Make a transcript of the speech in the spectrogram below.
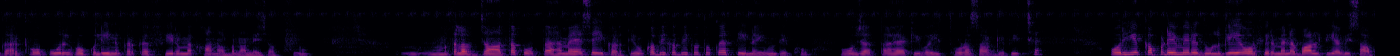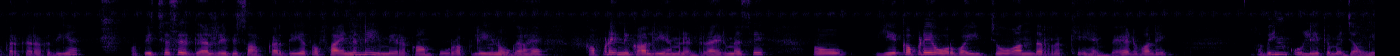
घर को पूरे को क्लीन करके फिर मैं खाना बनाने जाती हूँ। मतलब जहाँ तक होता है, मैं ऐसे ही करती हूँ। कभी कभी को तो कहती नहीं हूँ, देखो, हो जाता है कि भाई थोड़ा सा आगे पीछे। और ये कपड़े मेरे धुल गए और फिर मैंने बाल्टियाँ भी साफ़ करके रख दी हैं और पीछे से गैलरी भी साफ़ कर दी है। तो फाइनली मेरा काम पूरा क्लीन हो गया है। कपड़े निकाल लिए हैं मैंने ड्रायर में से। तो ये कपड़े और भाई जो अंदर रखे हैं बेड वाले, अब इनको लेकर मैं जाऊँगी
